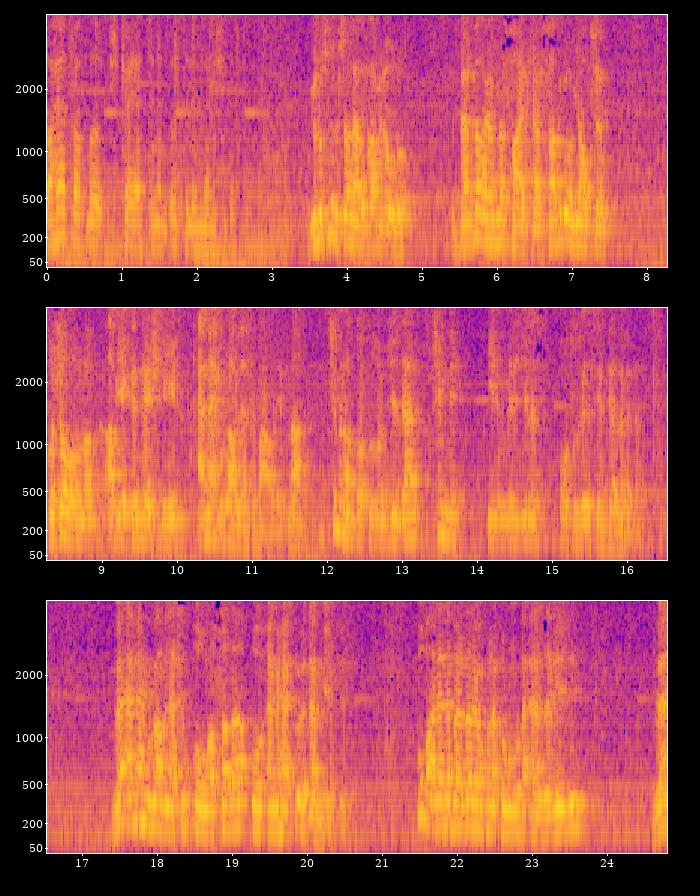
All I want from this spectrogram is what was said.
Daha ətraflı şikayətçinin öz dilindən eşidək. Yunuslu Vüsal Ərzaminoğlu Bərdə rayonunda sahibkar Sadıqov Yalçın Qoçoğlu'nun obyektində işləyib, əmək müqaviləsi bağlayıblar. 2019-cu ildən 2021-ci ilin 31 sentyabra qədər. Və əmək müqaviləsi olmasa da o əmək haqqı ödənməyibdir. Bu barədə Bərdə rayon prokurorluğuna ərizə verdim və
